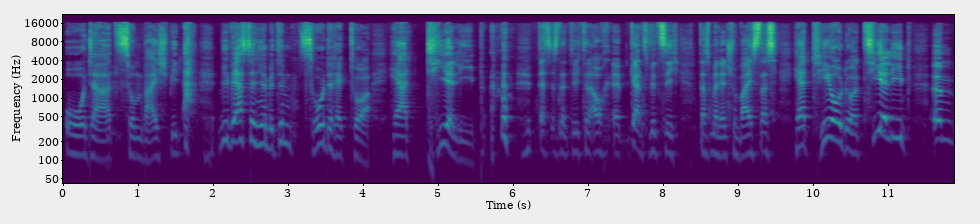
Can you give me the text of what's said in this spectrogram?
Oder zum Beispiel, ah, wie wär's denn hier mit dem Zoodirektor, Herr Tierlieb? Das ist natürlich dann auch äh, ganz witzig, dass man denn schon weiß, dass Herr Theodor Tierlieb ähm,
